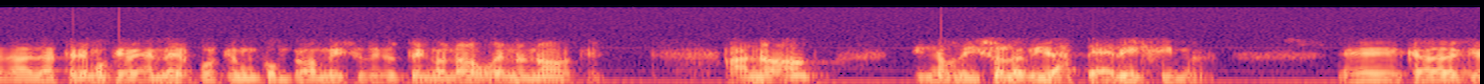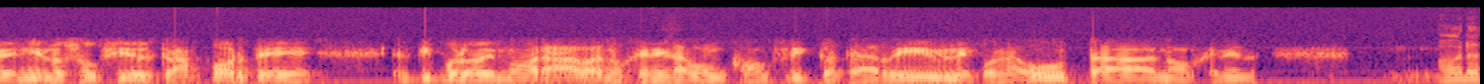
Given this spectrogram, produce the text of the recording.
la, tenemos que vender porque es un compromiso que yo tengo, no, bueno, no, que, ah, no, y nos hizo la vida asperísima. Eh, cada vez que venían los subsidios de transporte, el tipo lo demoraba, nos generaba un conflicto terrible con la UTA, nos generaba Ahora,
